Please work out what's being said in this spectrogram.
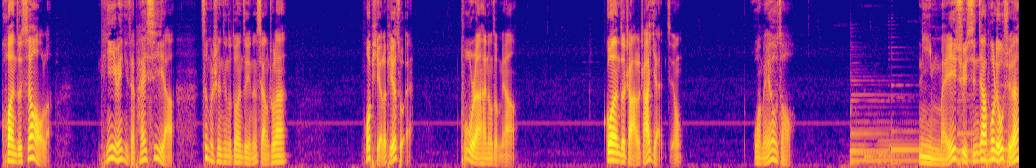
罐子笑了。你以为你在拍戏呀？这么深情的段子也能想出来？我撇了撇嘴，不然还能怎么样？罐子眨了眨眼睛。我没有走。你没去新加坡留学？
